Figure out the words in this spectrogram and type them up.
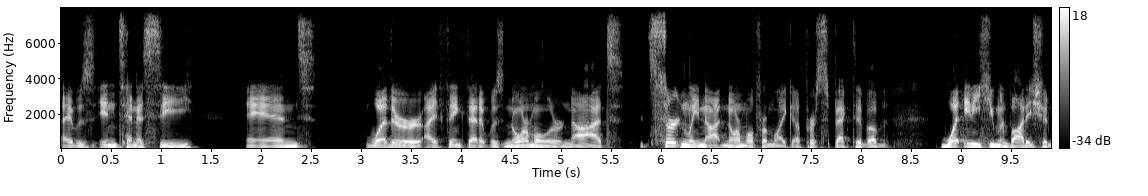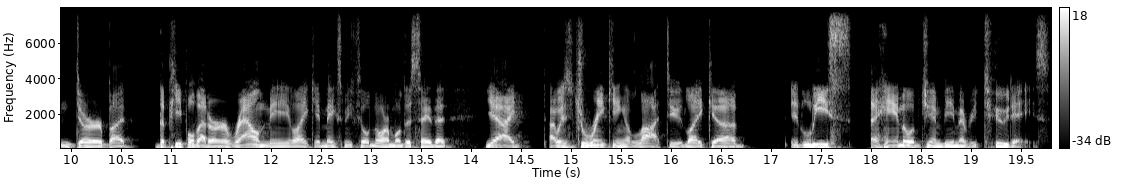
I was in Tennessee and whether I think that it was normal or not, it's certainly not normal from like a perspective of what any human body should endure, but the people that are around me, like it makes me feel normal to say that yeah, I I was drinking a lot, dude, like uh at least a handle of Jim Beam every 2 days.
